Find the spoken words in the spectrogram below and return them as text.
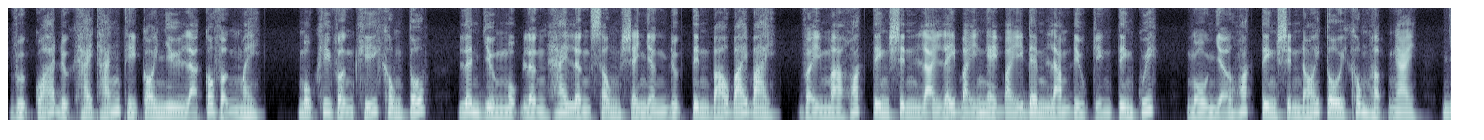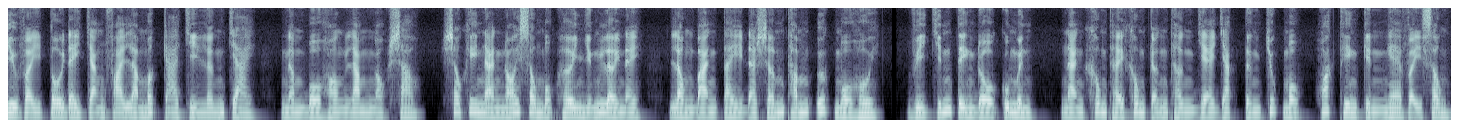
vượt quá được hai tháng thì coi như là có vận may. Một khi vận khí không tốt, lên giường một lần hai lần xong sẽ nhận được tin báo bái bai, vậy mà Hoắc tiên sinh lại lấy 7 ngày 7 đêm làm điều kiện tiên quyết, ngộ nhỡ Hoắc tiên sinh nói tôi không hợp ngài, như vậy tôi đây chẳng phải là mất cả chì lẫn chài, ngậm bồ hòn làm ngọt sao? Sau khi nàng nói xong một hơi những lời này, lòng bàn tay đã sớm thấm ướt mồ hôi, vì chính tiền đồ của mình, nàng không thể không cẩn thận dè dặt từng chút một. Hoắc Thiên Kình nghe vậy xong,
